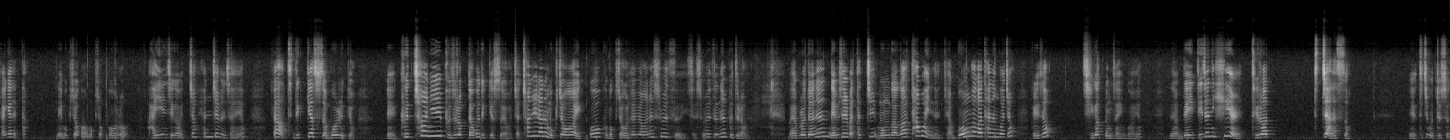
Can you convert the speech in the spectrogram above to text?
발견했다. 네, 목적어, 목적보어로 ing가 왔죠? 현재 분사예요. felt 느꼈어. 뭘 느껴? 예, 그 천이 부드럽다고 느꼈어요. 자, 천이라는 목적어가 있고 그 목적어를 설명하는 있어요. smooth는 부드러운. 말브로더는 냄새를 맡았지 뭔가가 타고 있는 자 뭔가가 타는 거죠? 그래서 지각 동사인 거예요. they didn't hear 들어 듣지 않았어. 예, 듣지 못했어.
